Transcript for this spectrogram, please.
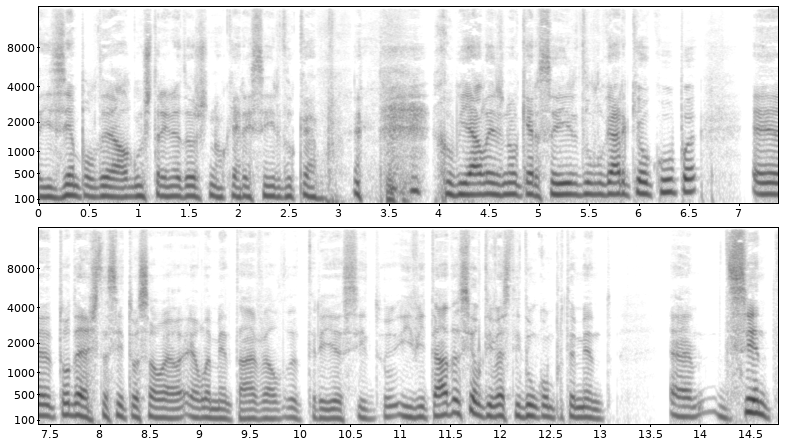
exemplo de alguns treinadores que não querem sair do campo. Rubiales não quer sair do lugar que ocupa. Uh, toda esta situação é, é, lamentável, teria sido evitada se ele tivesse tido um comportamento uh, decente,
